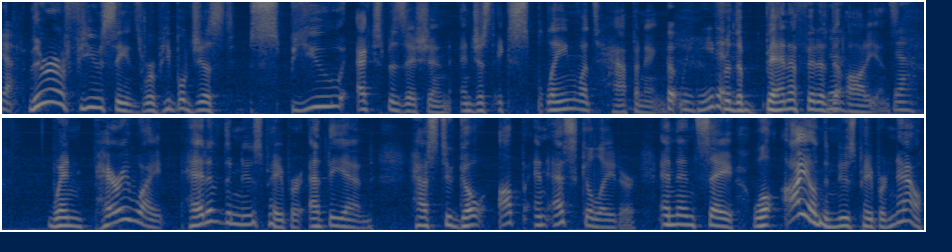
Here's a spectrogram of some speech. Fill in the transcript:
Yeah. There are a few scenes where people just spew exposition and just explain what's happening. But we need it. For the benefit of the audience. Yeah. when Perry White, head of the newspaper at the end, has to go up an escalator and then say, "Well, I own the newspaper now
